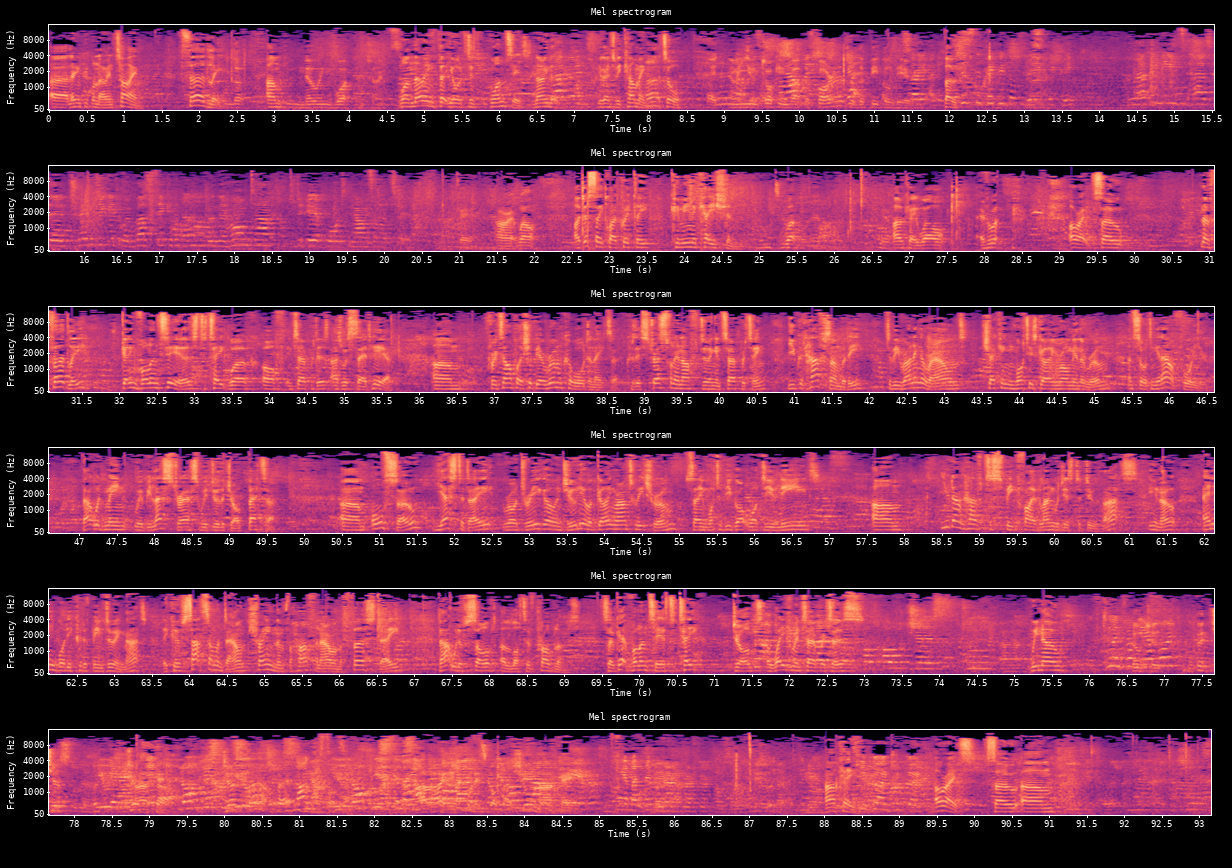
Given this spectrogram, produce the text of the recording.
uh, letting people know in time. Thirdly, um, Knowing what in time? well, knowing that you're wanted, knowing that you're going to be coming at all. I mean, you're talking about the foreigners or the people here? Both. Just the technical specifically. Whoever needs has a train ticket or a bus ticket from their hometown to the airport now is on a train. Okay. All right. Well, I'll just say quite quickly: communication. Well. Okay. Well, everyone. All right. So, no. Thirdly, getting volunteers to take work off interpreters, as was said here. Um, for example, there should be a room coordinator because it's stressful enough doing interpreting. You could have somebody to be running around, checking what is going wrong in the room, and sorting it out for you. That would mean we'd be less stressed, we'd do the job better. Um, also, yesterday, Rodrigo and Julia were going around to each room saying, What have you got? What do you need? Um, you don't have to speak five languages to do that. You know, anybody could have been doing that. They could have sat someone down, trained them for half an hour on the first day. That would have solved a lot of problems. So get volunteers to take jobs away from interpreters. For coaches, to We know to and from the Coaches. airport. But just, Yeah. Long distance. just that for everyone. Long distance. Long distance. Everybody's got that, surely. Okay. Yeah, but then Okay. Keep going, keep going. All right. So, um,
